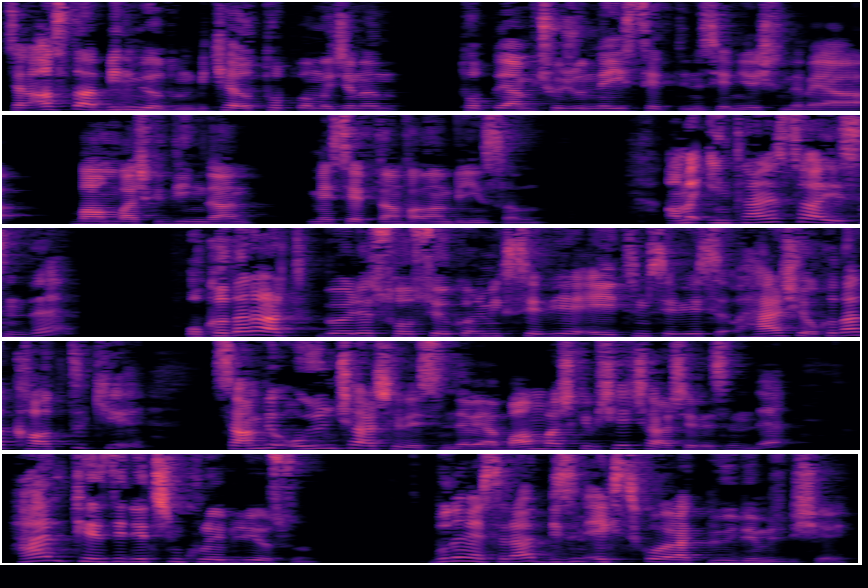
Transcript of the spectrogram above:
Sen asla bilmiyordun hmm. bir kağıt toplamacının toplayan bir çocuğun ne hissettiğini senin yaşında veya bambaşka dinden, mezhepten falan bir insanın. Ama internet sayesinde o kadar artık böyle sosyoekonomik seviye, eğitim seviyesi her şey o kadar kalktı ki sen bir oyun çerçevesinde veya bambaşka bir şey çerçevesinde herkesle iletişim kurabiliyorsun. Bu da mesela bizim eksik olarak büyüdüğümüz bir şey.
